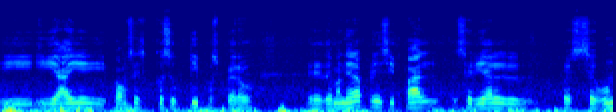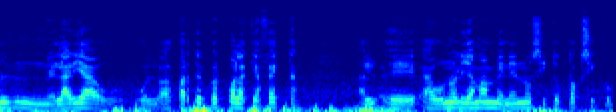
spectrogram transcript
y, y hay, vamos a decir, que subtipos, pero eh, de manera principal sería, el, pues según el área o, o la parte del cuerpo a la que afectan. Al- a uno le llaman veneno citotóxico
